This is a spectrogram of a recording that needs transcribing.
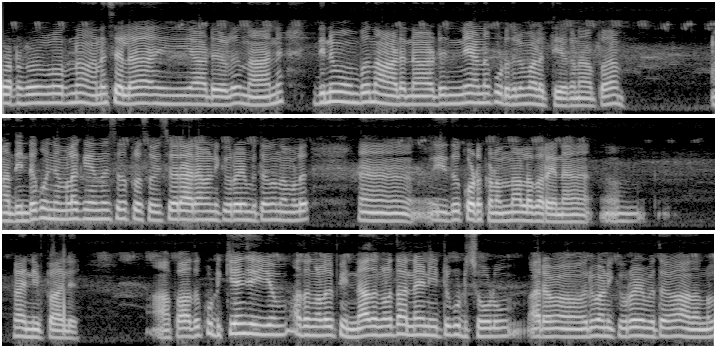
പറഞ്ഞപ്പോൾ പറഞ്ഞു അങ്ങനെ ചില ഈ ആടുകൾ ഞാൻ ഇതിനു മുമ്പ് നാടനാടിനെയാണ് കൂടുതലും വളർത്തിയേക്കണത് അപ്പം അതിന്റെ കുഞ്ഞുങ്ങളൊക്കെ എന്ന് വെച്ചാൽ പ്രസവിച്ച് ഒരു അര മണിക്കൂർ കഴിയുമ്പോഴത്തേക്കും നമ്മൾ ഇത് കൊടുക്കണം എന്നുള്ള പറയുന്നത് കന്നിപ്പാൽ അപ്പോൾ അത് കുടിക്കുകയും ചെയ്യും. അതുങ്ങൾ പിന്നെ അതുങ്ങൾ തന്നെ എണീറ്റ് കുടിച്ചോളും. അര ഒരു മണിക്കൂർ കഴിയുമ്പോഴത്തേക്കും അതുങ്ങൾ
